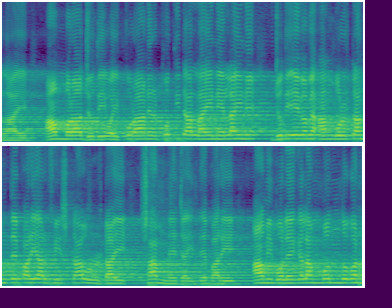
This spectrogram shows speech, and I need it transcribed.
আগায়, আমরা যদি ওই কোরআনের প্রতিটা লাইনে লাইনে যদি এইভাবে আঙ্গুল টানতে পারি আর ফিসটা উল্টাই সামনে যাইতে পারি, আমি বলে গেলাম, বন্ধুগণ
